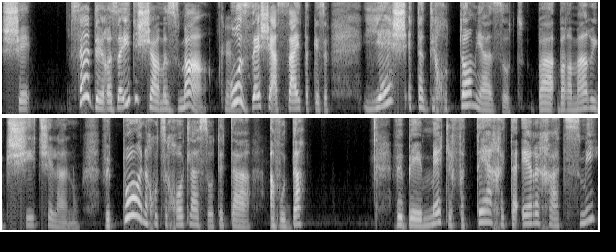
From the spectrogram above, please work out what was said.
שבסדר, אז הייתי שם, אז מה? כן. הוא זה שעשה את הכסף. יש את הדיכוטומיה הזאת ברמה הרגשית שלנו, ופה אנחנו צריכות לעשות את העבודה, ובאמת לפתח את הערך העצמי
